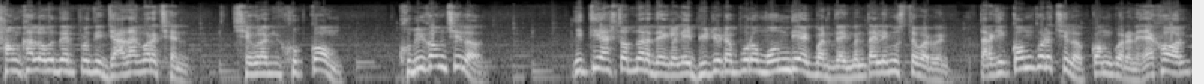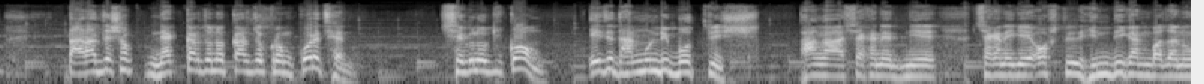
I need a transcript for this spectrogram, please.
সংখ্যালঘুদের প্রতি যা যা করেছেন, সেগুলো কি খুব কম? খুবই কম ছিল। ইতিহাস তো আপনারা দেখলেন, এই ভিডিওটা পুরো মন দিয়ে একবার দেখবেন তাহলে বুঝতে পারবেন। তারা কি কম করেছিল? কম করে না এখন, তারা যেসব ন্যাক্কারজনক কার্যক্রম করেছেন, সেগুলো কি কম? এই যে ধানমন্ডি বত্রিশ, ভাঙা, সেখানে নিয়ে, সেখানে গিয়ে অশ্লীল হিন্দি গান বাজানো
